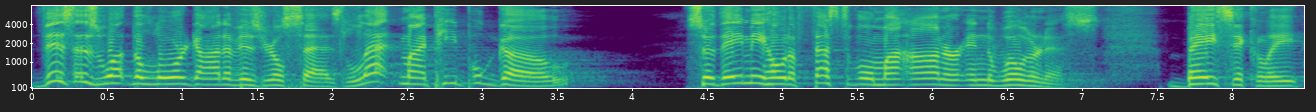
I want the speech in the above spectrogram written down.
This is what the Lord God of Israel says Let my people go so they may hold a festival in my honor in the wilderness. Basically,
